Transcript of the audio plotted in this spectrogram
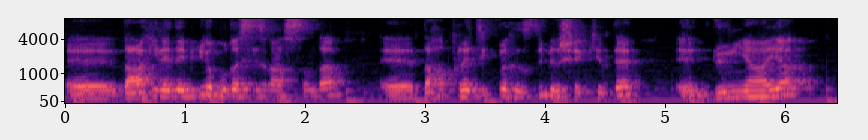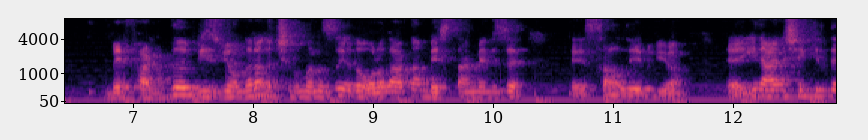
e, dahil edebiliyor. Bu da sizin aslında e, daha pratik ve hızlı bir şekilde e, dünyaya ve farklı vizyonlara açılmanızı ya da oralardan beslenmenizi e, sağlayabiliyor. E, yine aynı şekilde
